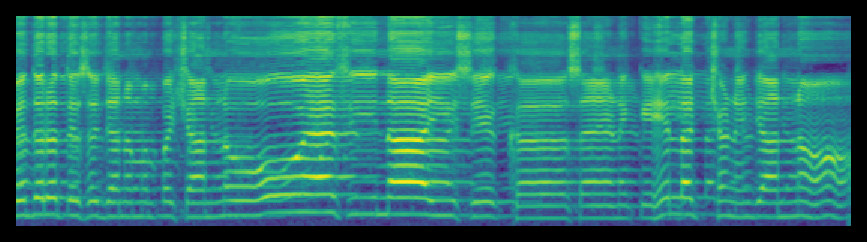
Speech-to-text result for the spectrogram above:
ਬਿਦਰ ਤਿਸ ਜਨਮ ਪਛਾਨੋ, ਐਸੀ ਨਾਈ ਸਿੱਖ ਸੈਣ ਕੇ ਲੱਛਣ ਜਾਨੋ।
